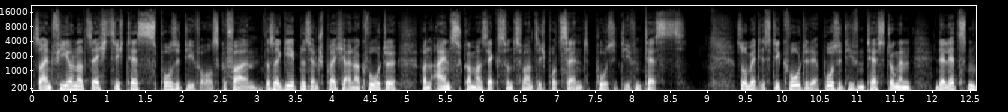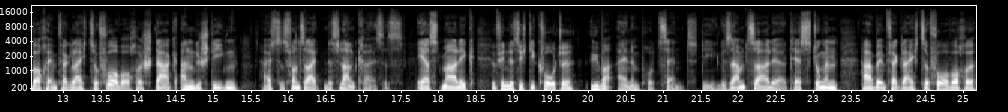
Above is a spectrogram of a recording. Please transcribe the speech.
seien 460 Tests positiv ausgefallen. Das Ergebnis entspreche einer Quote von 1,26 Prozent positiven Tests. Somit ist die Quote der positiven Testungen in der letzten Woche im Vergleich zur Vorwoche stark angestiegen, heißt es von Seiten des Landkreises. Erstmalig befindet sich die Quote über einem Prozent. Die Gesamtzahl der Testungen habe im Vergleich zur Vorwoche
